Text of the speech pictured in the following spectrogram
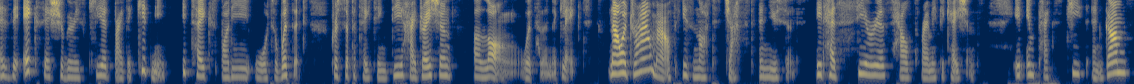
As the excess sugar is cleared by the kidney, it takes body water with it, precipitating dehydration along with the neglect. Now, a dry mouth is not just a nuisance. It has serious health ramifications. It impacts teeth and gums,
